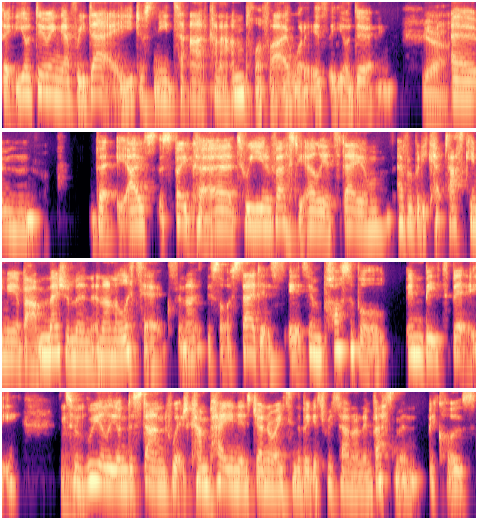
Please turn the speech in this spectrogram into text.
that you're doing every day. You just need to kind of amplify what it is that you're doing. Yeah. Um, but I spoke uh, to a university earlier today, and everybody kept asking me about measurement and analytics, and I sort of said it's it's impossible in B two B to mm-hmm. really understand which campaign is generating the biggest return on investment because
